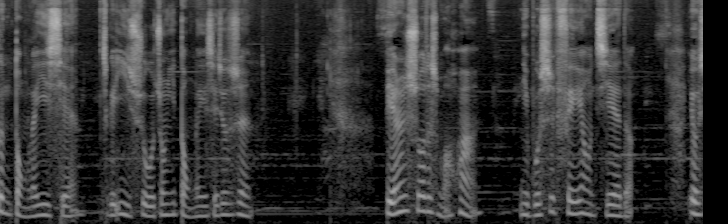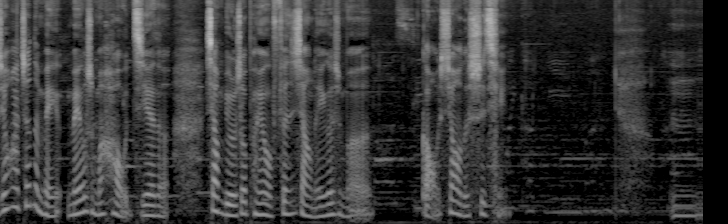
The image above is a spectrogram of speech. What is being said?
更懂了一些这个艺术，我终于懂了一些，就是别人说的什么话，你不是非要接的。有些话真的没没有什么好接的，像比如说朋友分享了一个什么搞笑的事情，嗯，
